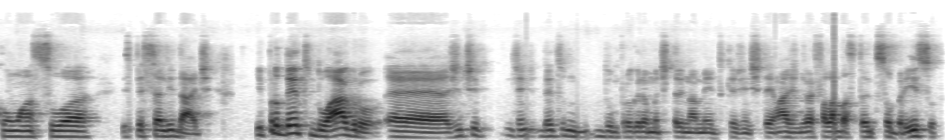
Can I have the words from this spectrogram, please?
com a sua especialidade. E para dentro do agro, é, a, gente, a, gente, dentro de um programa de treinamento que a gente tem lá, a gente vai falar bastante sobre isso,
